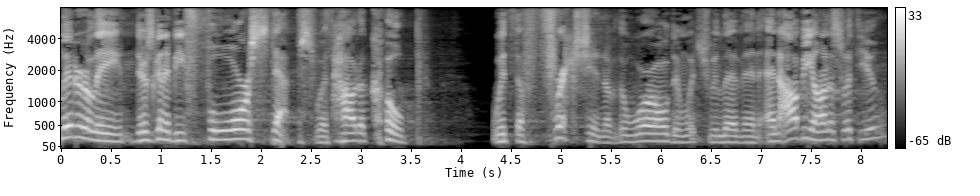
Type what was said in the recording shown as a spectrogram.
literally, there's going to be four steps with how to cope with the friction of the world in which we live in. And I'll be honest with you,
